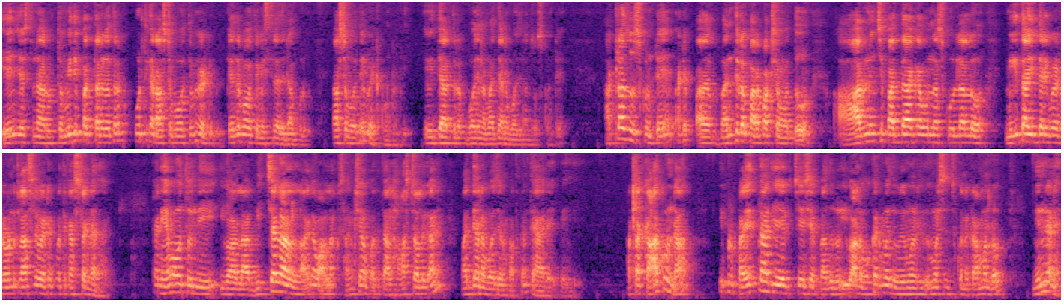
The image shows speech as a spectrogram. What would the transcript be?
ఏం చేస్తున్నారు? తొమ్మిది పది తరగతులకు పూర్తిగా రాష్ట్ర ప్రభుత్వం పెట్టు కేంద్ర ప్రభుత్వం ఇస్తలేదు డబ్బులు. రాష్ట్ర ప్రభుత్వం పెట్టుకుంటుంది. ఈ విద్యార్థులకు భోజనం మధ్యాహ్న భోజనం చూసుకుంటే. అట్లా చూసుకుంటే అంటే ప- బంతిలో పరపక్షం వద్దు. ఆరు నుంచి పది దాకా ఉన్న స్కూళ్ళల్లో మిగతా ఇద్దరికి పెట్టి రెండు క్లాసులు పెట్టకపోతే కష్టం కదా. కానీ ఏమవుతుంది? ఇవాళ బిచ్చగాళ్ళలాగా వాళ్ళకు సంక్షేమ పథకాలు హాస్టల్ కానీ మధ్యాహ్న భోజన పథకం తయారైపోయింది. అట్లా కాకుండా ఇప్పుడు ప్రయత్నాలు చేసే బదులు ఇవాళ ఒకరి మీద విమర్శించుకునే క్రమంలో నిన్ననే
